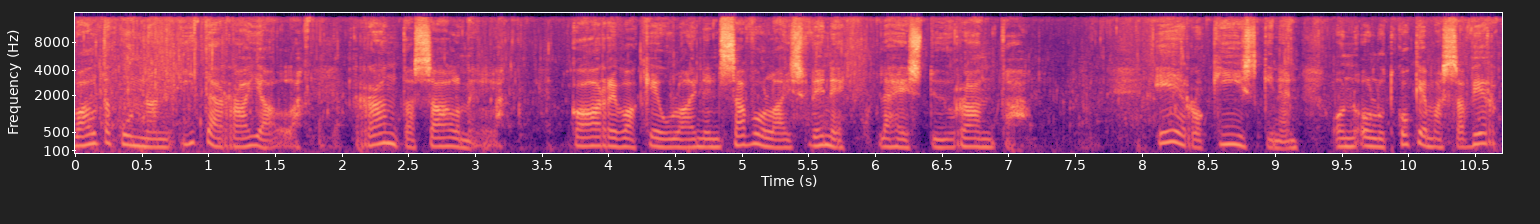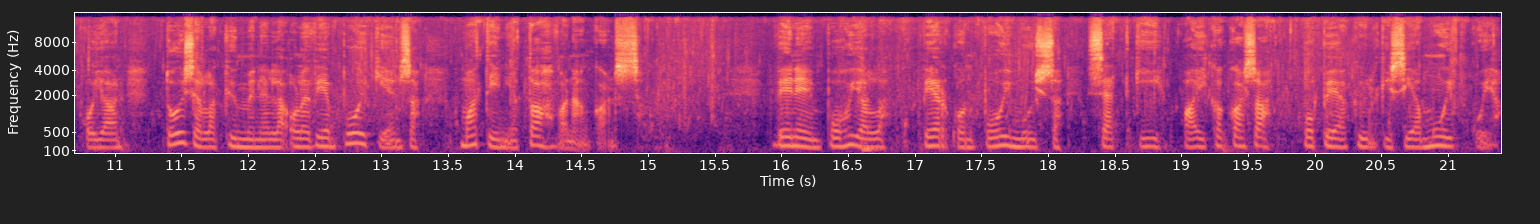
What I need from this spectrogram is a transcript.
Valtakunnan itärajalla, Rantasalmella, kaareva keulainen savolaisvene lähestyy rantaa. Eero Kiiskinen on ollut kokemassa verkkojaan toisella kymmenellä olevien poikiensa Matin ja Tahvanan kanssa. Veneen pohjalla verkon poimuissa sätkii aikakasa hopeakylkisiä muikkuja.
